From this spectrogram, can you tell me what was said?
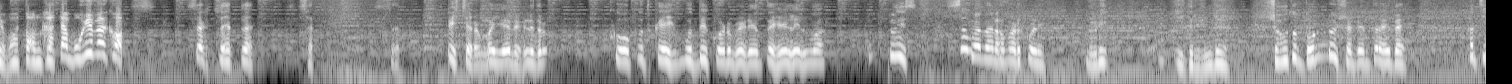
ಇವತ್ತು ಅವನ ಕತೆ ಮುಗಿಬೇಕು. Sir sir sir, sir teacher ಅಮ್ಮ ಏನು ಹೇಳಿದ್ರು? ಕೋಪದ ಕೈಗೆ ಬುದ್ಧಿ ಕೊಡಬೇಡಿ ಅಂತ ಹೇಳಿಲ್ವಾ? ಪ್ಲೀಸ್ ಸಮಾಧಾನ ಮಾಡ್ಕೊಳ್ಳಿ. ನೋಡಿ ಇದ್ರ ಹಿಂದೆ ಯಾವುದೋ ದೊಡ್ಡ ಷಡ್ಯಂತ್ರ ಇದೆ. ಅದು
